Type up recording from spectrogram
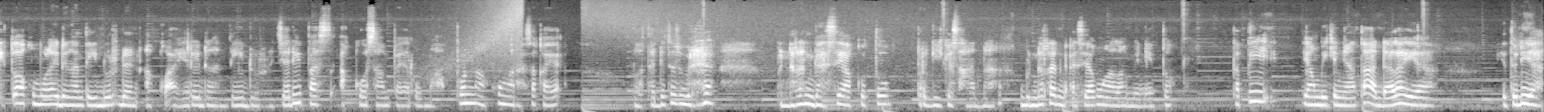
itu aku mulai dengan tidur dan aku akhiri dengan tidur. Jadi pas aku sampai rumah pun aku ngerasa kayak loh tadi tuh sebenarnya beneran gak sih aku tuh pergi ke sana? Beneran gak sih aku ngalamin itu? Tapi yang bikin nyata adalah ya itu dia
